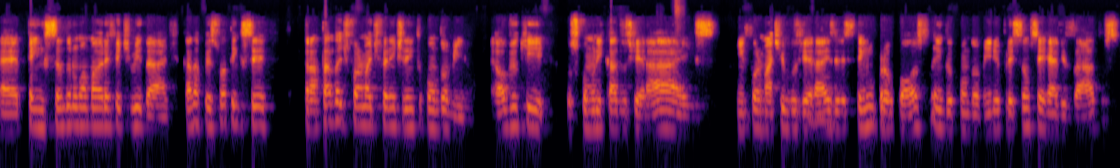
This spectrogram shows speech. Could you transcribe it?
é, pensando numa maior efetividade. Cada pessoa tem que ser tratada de forma diferente dentro do condomínio. É óbvio que os comunicados gerais, informativos gerais, eles têm um propósito dentro do condomínio e precisam ser realizados,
